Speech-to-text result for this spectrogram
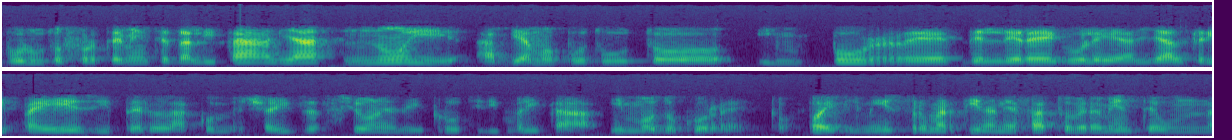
voluto fortemente dall'Italia, noi abbiamo potuto imporre delle regole agli altri paesi per la commercializzazione dei prodotti di qualità in modo corretto. Poi il ministro Martina ne ha fatto veramente un,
